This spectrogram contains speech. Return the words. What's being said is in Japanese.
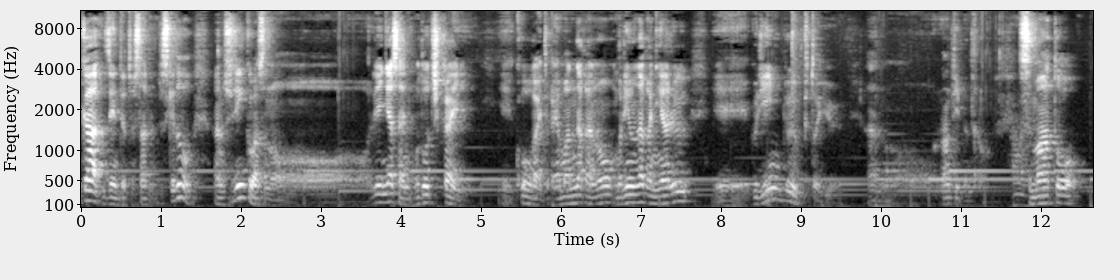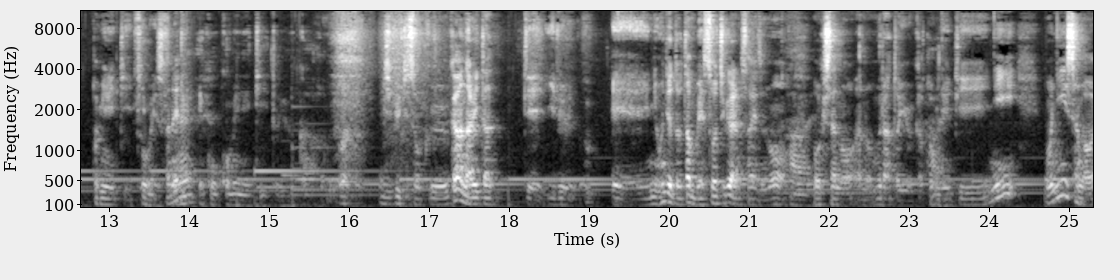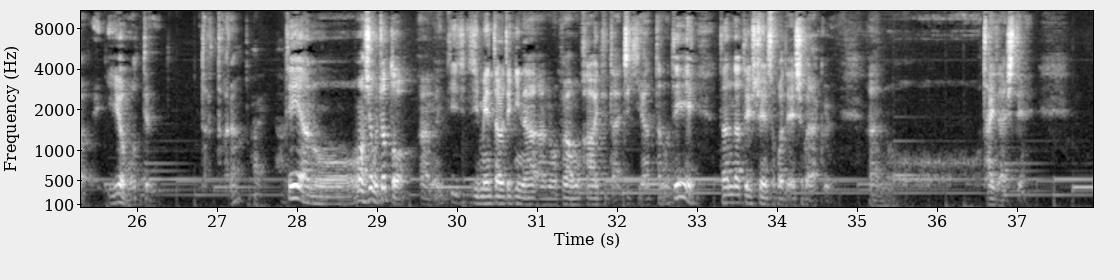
が前提としてあるんですけど、あの、主人公はその、レーニア山にほど近い、えー郊外とか山の中の森の中にある、えーグリーンループという、あの、なんて言うんだろはいう、スマートコミュニティっていそううんでかね。ね。エココミュニティというか。まあ自給自足が成り立っている、えー日本でいうと多分別荘地ぐらいのサイズのはい。大きさのあの村というかコミュニティに、お兄さんが家を持ってるんだったかな。はい。で、あの、まあ、しかもちょっと、あの、一時メンタル的な、あの、不安も抱えてた時期があったので、旦那と一緒にそこでしばらく、あの、滞在して、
